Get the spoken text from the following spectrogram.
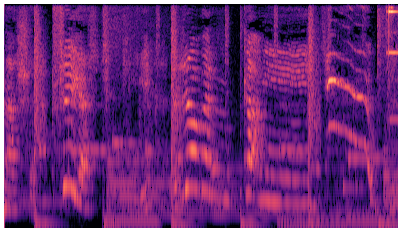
Nasze przyjaźdźki rowerkami. Come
